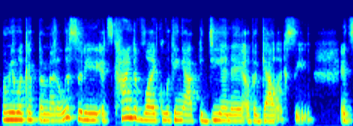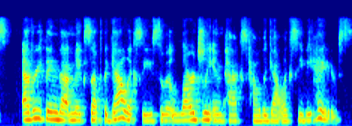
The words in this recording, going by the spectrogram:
when we look at the metallicity, it's kind of like looking at the DNA of a galaxy. It's everything that makes up the galaxy, so it largely impacts how the galaxy behaves.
